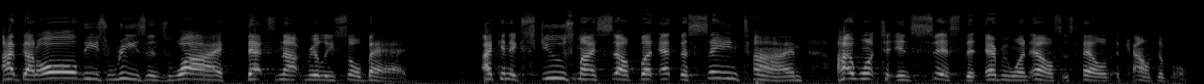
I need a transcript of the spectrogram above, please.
I've got all these reasons why that's not really so bad. I can excuse myself, but at the same time, I want to insist that everyone else is held accountable.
